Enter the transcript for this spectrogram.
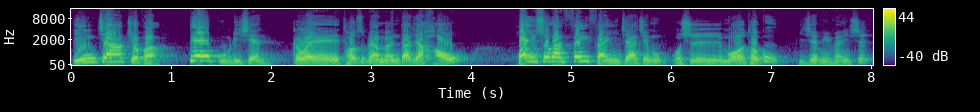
赢家九法标股立现，各位投资朋友们，大家好，欢迎收看《非凡赢家》节目，我是摩尔投顾李建明分析师。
